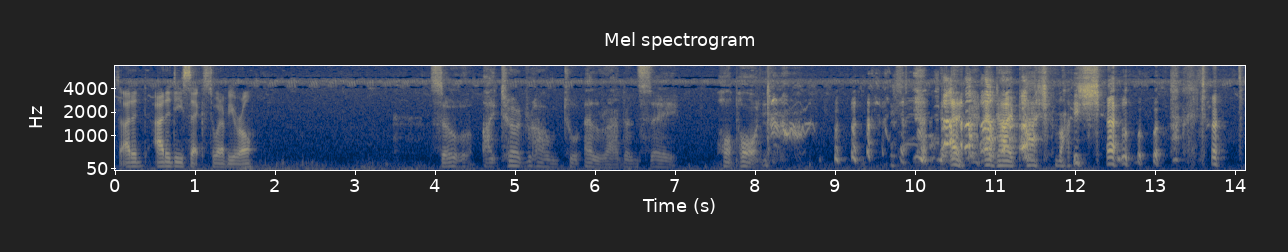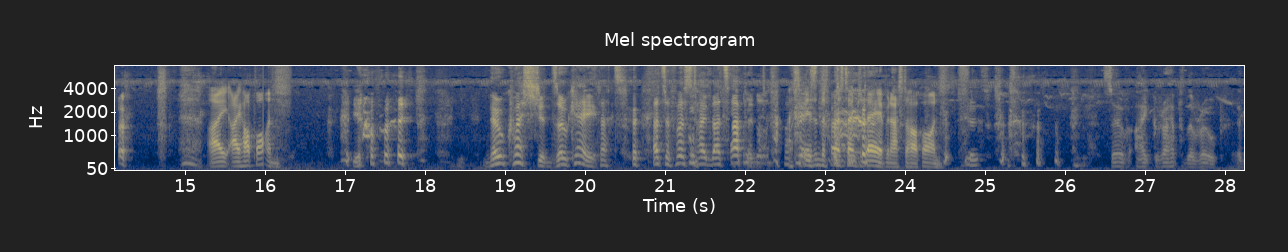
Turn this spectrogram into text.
So add a, add a d6 to whatever you roll. So I turn round to Elran and say, hop on. and, and I pat my shell. I I hop on. You know, no questions, okay. That's that's the first time that's happened. Okay. isn't the first time today I've been asked to hop on. so I grab the rope and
